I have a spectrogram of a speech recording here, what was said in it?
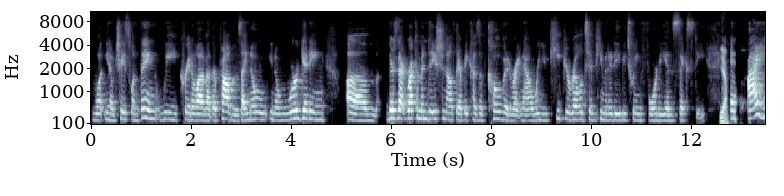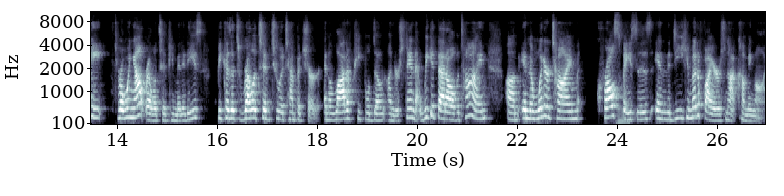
what you know chase one thing we create a lot of other problems. I know you know we're getting um, there's that recommendation out there because of covid right now where you keep your relative humidity between 40 and 60 yeah. And i hate throwing out relative humidities because it's relative to a temperature and a lot of people don't understand that. We get that all the time um, in the wintertime crawl mm. spaces and the dehumidifiers not coming on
